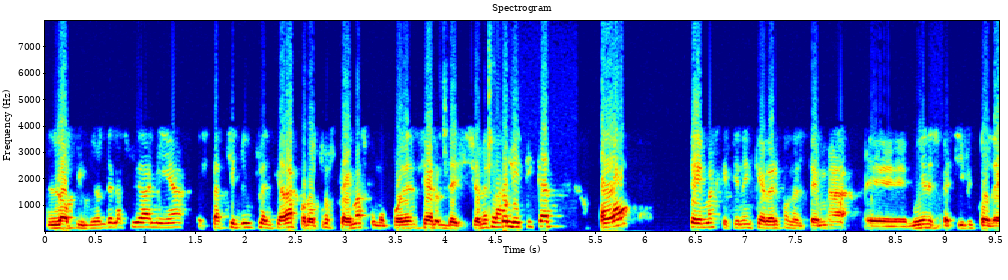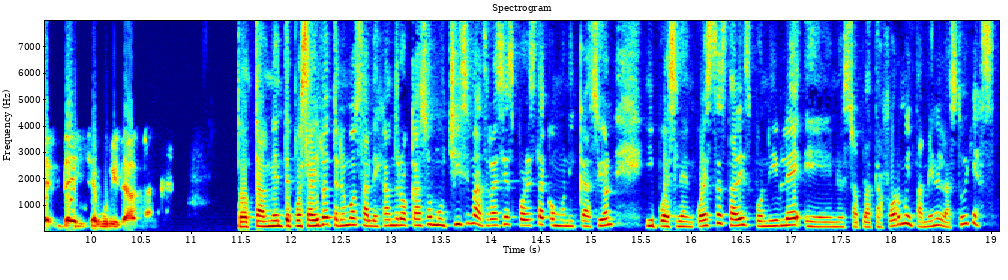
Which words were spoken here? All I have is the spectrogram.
la opinión de la ciudadanía está siendo influenciada por otros temas como pueden ser decisiones políticas o temas que tienen que ver con el tema eh, muy en específico de, inseguridad, Blanca. Totalmente, pues ahí lo tenemos Alejandro Caso, muchísimas gracias por esta comunicación y pues la encuesta está disponible en nuestra plataforma y también en las tuyas.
